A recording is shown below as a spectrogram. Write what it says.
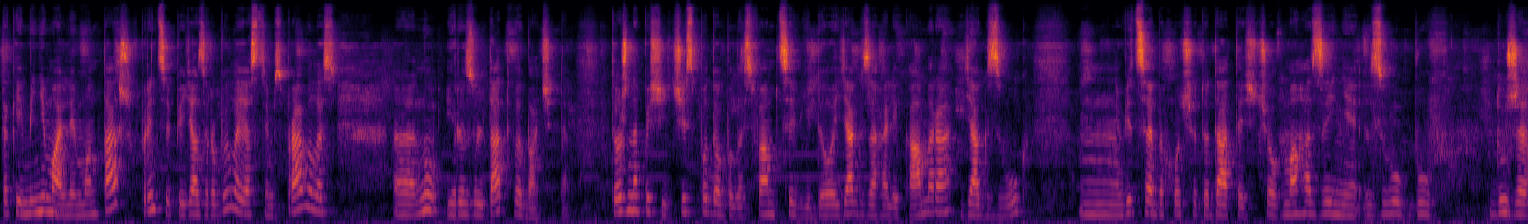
такий мінімальний монтаж, в принципі, я зробила, я з цим справилась. Е, Ну і результат ви бачите. Тож напишіть, чи сподобалось вам це відео, як взагалі камера, як звук. Від себе хочу додати, що в магазині звук був дуже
